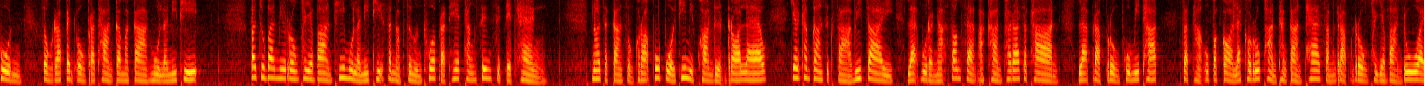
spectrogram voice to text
คุณทรงรับเป็นองค์ประธานกรรมการมูลนิธิ ปัจจุบันมีโรงพยาบาลที่มูลนิธิสนับสนุนทั่วประเทศทั้งสิ้น 11 แห่งนอกจากการสงเคราะห์ผู้ป่วยที่มีความเดือดร้อนแล้ว ยังทำการศึกษาวิจัย และบูรณะซ่อมแซมอาคารพระราชทาน และปรับปรุงภูมิทัศน์ จัดหาอุปกรณ์และครุภัณฑ์ทางการแพทย์สำหรับโรงพยาบาลด้วย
